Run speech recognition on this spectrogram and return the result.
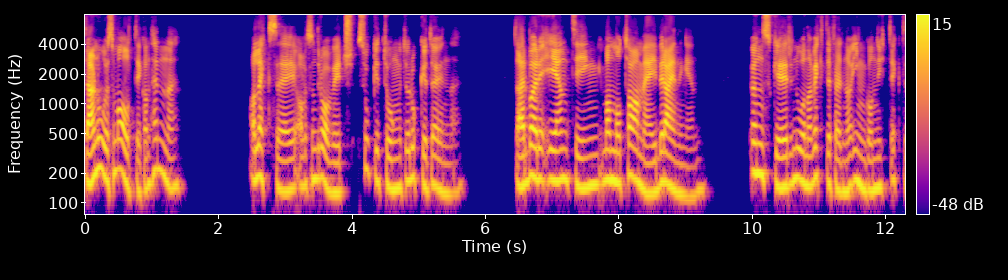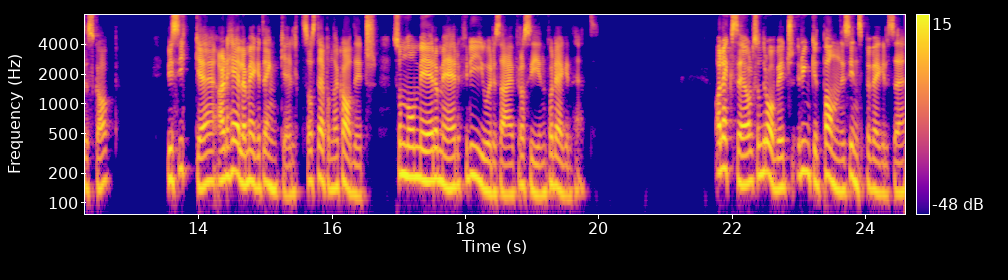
Det er noe som alltid kan hende, Aleksej Aleksandrovitsj sukket tungt og lukket øynene. Det er bare én ting man må ta med i beregningen. Ønsker noen av ektefellene å inngå nytt ekteskap? Hvis ikke er det hele meget enkelt, sa Stepan Arkaditsj, som nå mer og mer frigjorde seg fra sin forlegenhet. Aleksej Aleksandrovitsj rynket pannen i sinnsbevegelse,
